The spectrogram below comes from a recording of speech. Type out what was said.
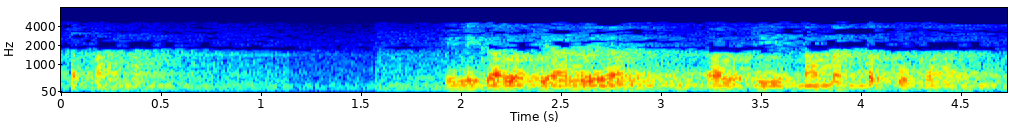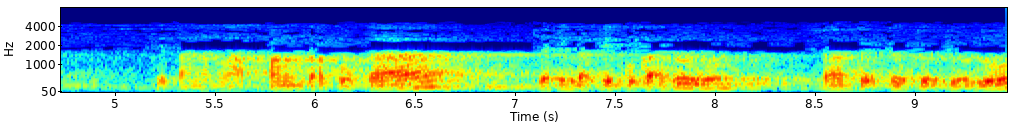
ke tanah. Ini kalau di anu ya, kalau di tanah terbuka, di tanah lapang terbuka, jadi nggak dibuka dulu, sampai duduk dulu,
